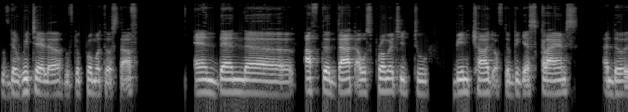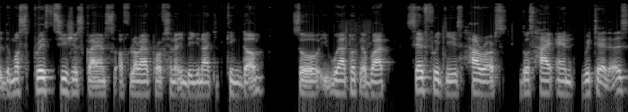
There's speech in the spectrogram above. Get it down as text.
with the retailer, with the promoter staff and then uh, after that i was promoted to be in charge of the biggest clients and the, the most prestigious clients of l'oreal professional in the united kingdom. So we are talking about selfridges harrods those high-end retailers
